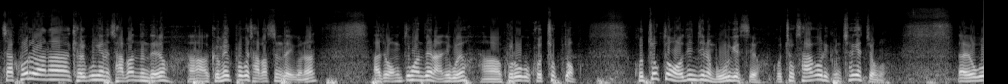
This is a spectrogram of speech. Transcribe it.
자, 콜을 하나 결국에는 잡았는데요. 아, 금액 보고 잡았습니다. 이거는 아주 엉뚱한 데는 아니고요. 아, 구로구 고척동. 고척동 어딘지는 모르겠어요. 고척 사거리 근처겠죠, 뭐. 자, 요거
